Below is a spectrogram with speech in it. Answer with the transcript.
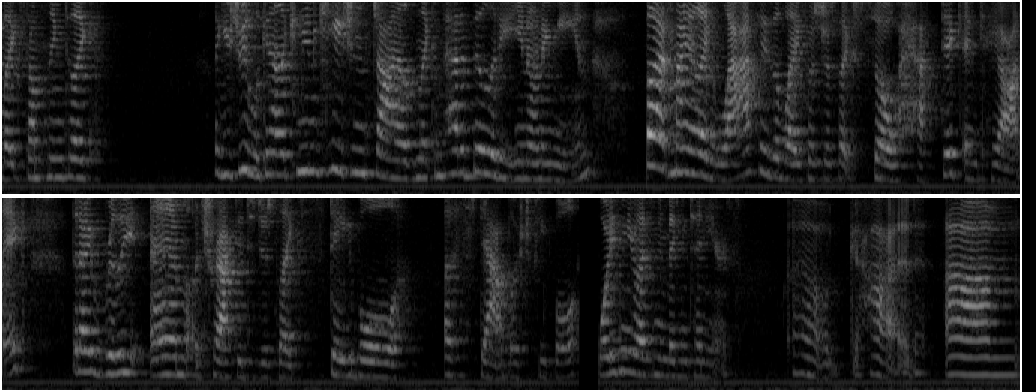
like something to like like you should be looking at like communication styles and like compatibility, you know what I mean? But my like last phase of life was just like so hectic and chaotic that I really am attracted to just like stable, established people. What do you think your life's gonna be like in ten years? Oh God. Um.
